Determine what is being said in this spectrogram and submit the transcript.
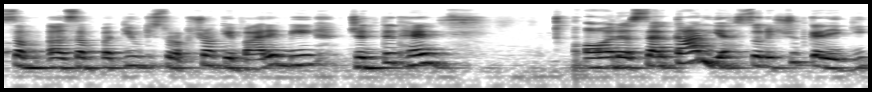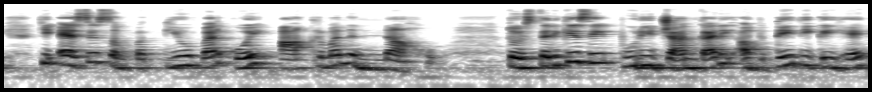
संपत्तियों की सुरक्षा के बारे में चिंतित है और सरकार यह सुनिश्चित करेगी कि ऐसे संपत्तियों पर कोई आक्रमण ना हो। तो इस तरीके से पूरी जानकारी अब दे दी गई है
